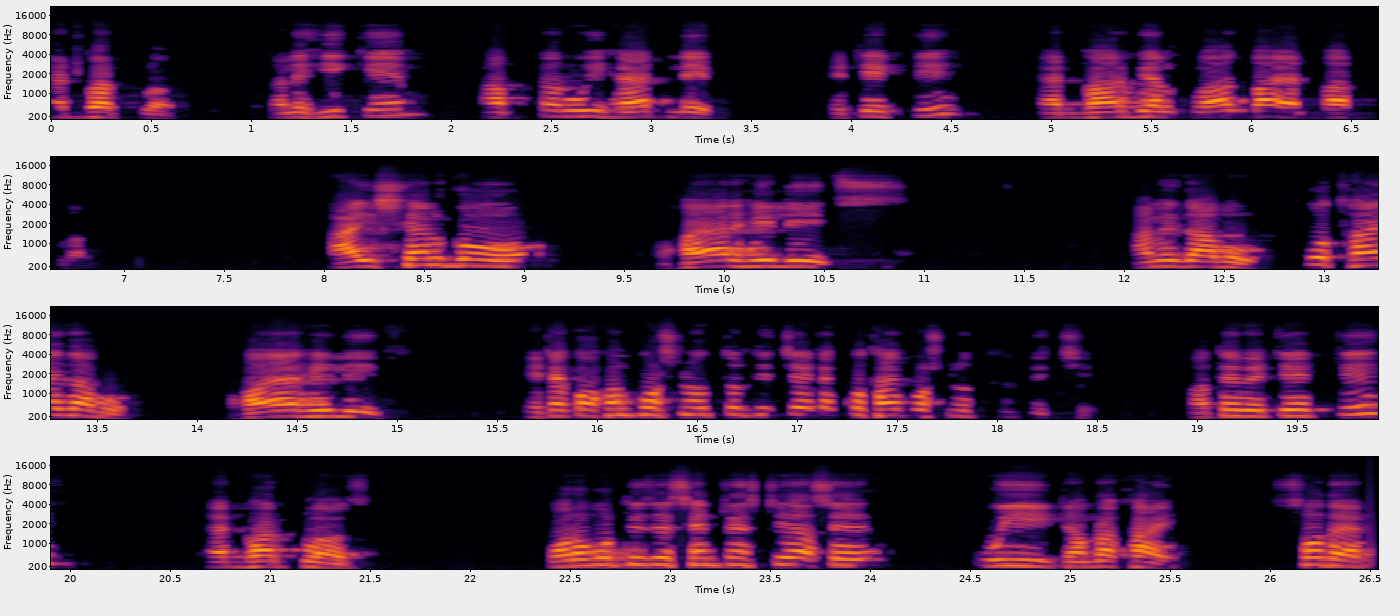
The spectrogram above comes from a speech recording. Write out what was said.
অ্যাডভার্ব ক্লজ তাহলে he came after we had left এটি একটি অ্যাডভার্বিয়াল ক্লজ বা adverb clause I shall go where he lives আমি যাব। কোথায় যাব? হোয়ার হি লিভস এটা কখন প্রশ্ন উত্তর দিচ্ছে? এটা কোথায় প্রশ্ন উত্তর দিচ্ছে? অতএব এটি একটি অ্যাডভার্ব ক্লজ পরবর্তী যে সেন্টেন্সটি আছে, উইট আমরা খাই। So that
